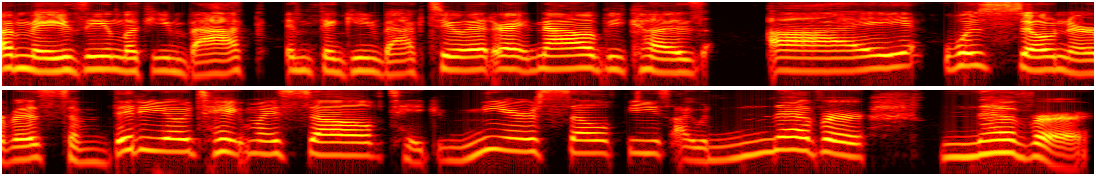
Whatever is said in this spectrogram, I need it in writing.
amazing looking back and thinking back to it right now because I was so nervous to videotape myself, take mirror selfies. I would never, never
